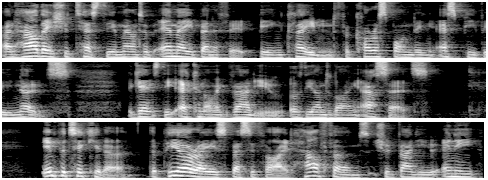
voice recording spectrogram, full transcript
and how they should test the amount of MA benefit being claimed for corresponding SPV notes against the economic value of the underlying assets. In particular, the PRA specified how firms should value any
